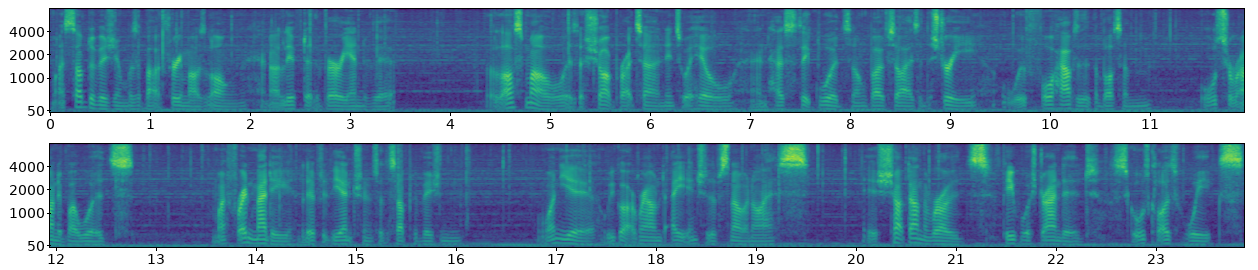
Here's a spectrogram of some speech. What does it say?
My subdivision was about 3 miles long, and I lived at the very end of it. The last mile is a sharp right turn into a hill and has thick woods along both sides of the street, with four houses at the bottom, all surrounded by woods. My friend Maddie lived at the entrance of the subdivision. One year we got around 8 inches of snow and ice. It shut down the roads, people were stranded, schools closed for weeks.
